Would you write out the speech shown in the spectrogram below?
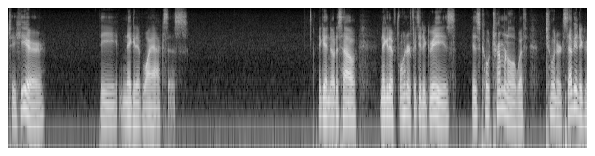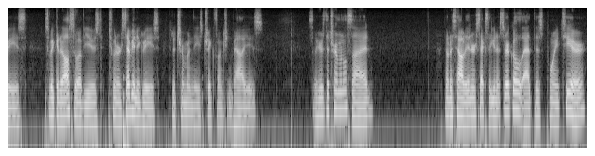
to here, the negative y-axis. Again, notice how negative 450 degrees is coterminal with 270 degrees, so we could also have used 270 degrees to determine these trig function values. So here's the terminal side. Notice how it intersects the unit circle at this point here,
